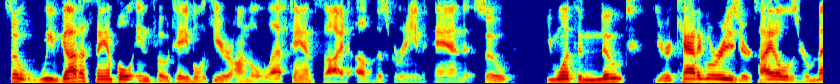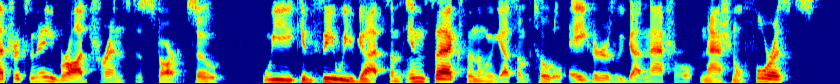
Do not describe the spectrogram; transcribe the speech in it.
So we've got a sample info table here on the left-hand side of the screen. And so you want to note your categories, your titles, your metrics, and any broad trends to start. So we can see we've got some insects, and then we've got some total acres, we've got natural national forests,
